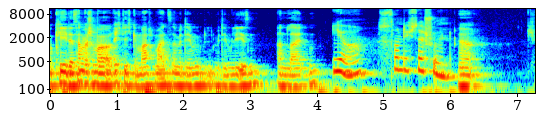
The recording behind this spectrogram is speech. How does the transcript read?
Okay, das haben wir schon mal richtig gemacht, meinst du, mit dem, mit dem Lesen, Anleiten? Ja, das fand ich sehr schön. Ja, Ich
